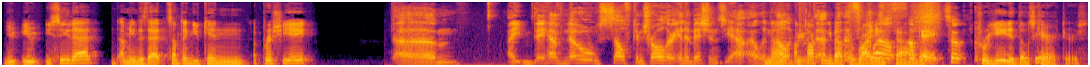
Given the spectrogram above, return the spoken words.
You you you see that? I mean is that something you can appreciate? Um, I, they have no self control or inhibitions. Yeah, I'll, No, I'll I'm agree with talking that. about the writing Well, style okay, that so created those characters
